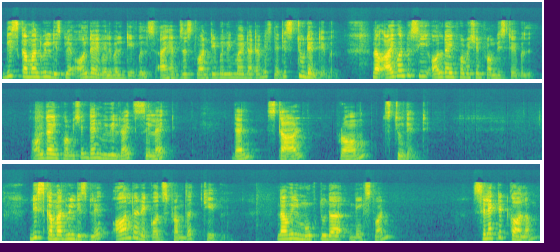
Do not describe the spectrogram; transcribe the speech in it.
this command will display all the available tables. I have just one table in my database that is student table. Now i want to see all the information from this table. All the information then we will write select then star from student. This command will display all the records from the table. Now we'll move to the next one. Selected column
